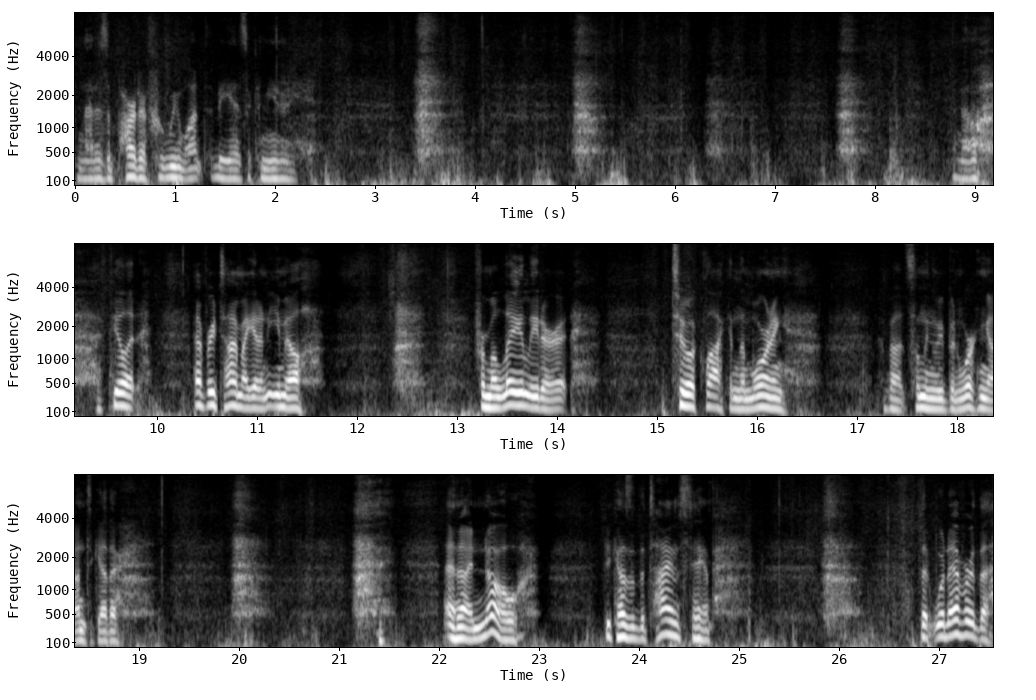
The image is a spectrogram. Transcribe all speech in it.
And that is a part of who we want to be as a community. You know, I feel it every time I get an email from a lay leader at two o'clock in the morning about something we've been working on together. And I know because of the timestamp that whatever the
